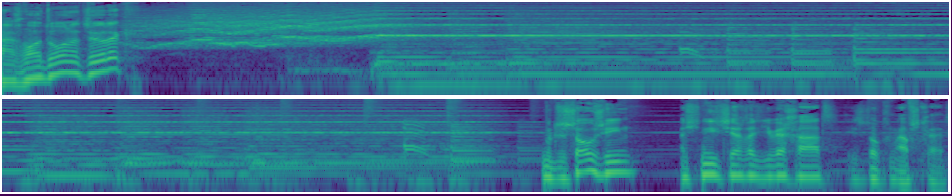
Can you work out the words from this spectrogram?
Gaan gewoon door natuurlijk. Je moet zo zien. Als je niet zegt dat je weggaat, is het ook een afscheid.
